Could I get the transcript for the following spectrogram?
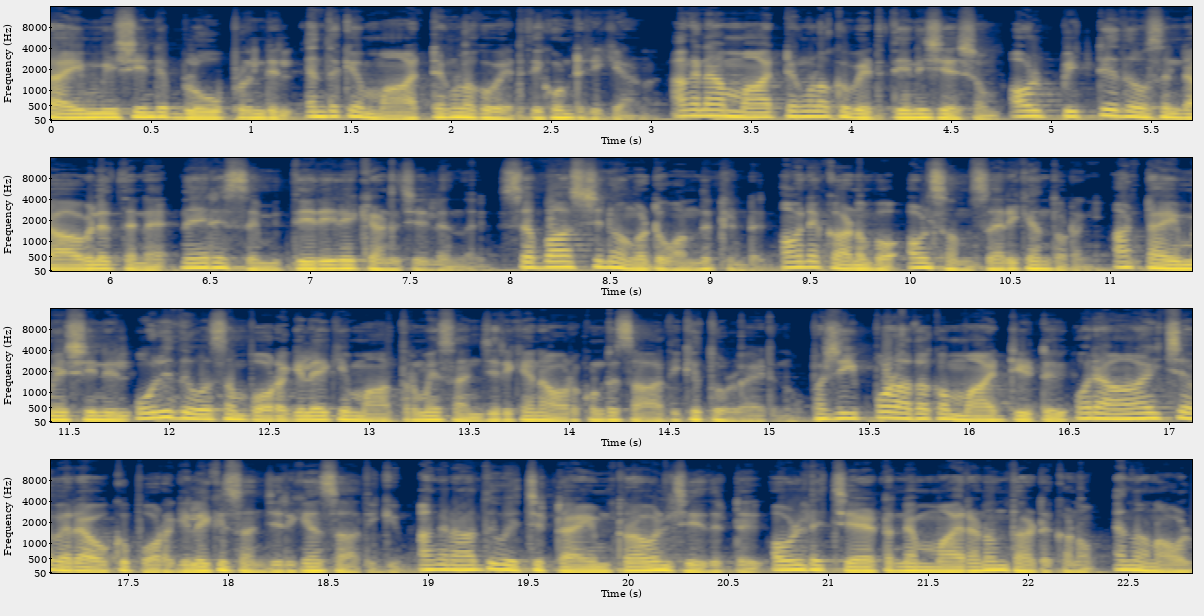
ടൈം മെഷീന്റെ ബ്ലൂ പ്രിന്റിൽ എന്തൊക്കെയോ മാറ്റങ്ങളൊക്കെ വരുത്തിക്കൊണ്ടിരിക്കുകയാണ്. അങ്ങനെ ആ മാറ്റങ്ങളൊക്കെ വരുത്തിയതിനു ശേഷം അവൾ പിറ്റേ ദിവസം രാവിലെ തന്നെ നേരെ സെമിത്തേരിയിലേക്കാണ് ചെല്ലുന്നത്. സെബാസ്റ്റിനും അങ്ങോട്ട് വന്നിട്ടുണ്ട്. അവനെ കാണുമ്പോൾ അവൾ സംസാരിക്കാൻ തുടങ്ങി. ആ ടൈം മെഷീനിൽ ഒരു ദിവസം പുറകിലേക്ക് മാത്രമേ സഞ്ചരിക്കാൻ അവർക്കൊണ്ട് സാധിക്കത്തുള്ളായിരുന്നു. പക്ഷെ ഇപ്പോൾ അതൊക്കെ മാറ്റിയിട്ട് ഒരാഴ്ച വരെ അവൾക്ക് പുറകിലേക്ക് സഞ്ചരിക്കാൻ സാധിക്കും. അങ്ങനെ അത് വെച്ച് ടൈം ട്രാവൽ ചെയ്തിട്ട് അവളുടെ ചേട്ടന്റെ മരണം തടുക്കണം എന്നാണ് അവൾ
